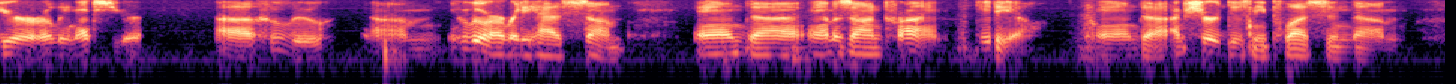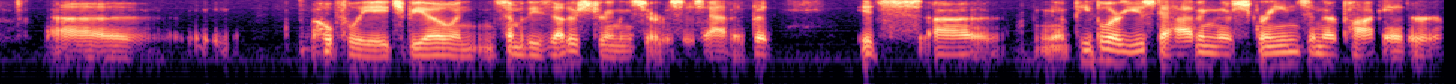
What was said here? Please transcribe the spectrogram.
year, or early next year, uh, Hulu. Um, Hulu already has some, and uh, Amazon Prime Video, and uh, I'm sure Disney Plus and um, uh, hopefully HBO and some of these other streaming services have it. But it's uh, you know, people are used to having their screens in their pocket or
